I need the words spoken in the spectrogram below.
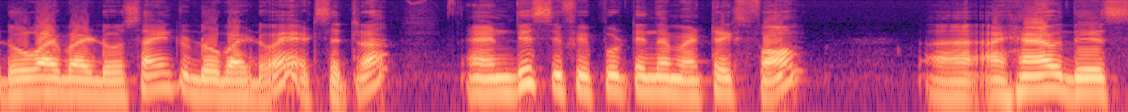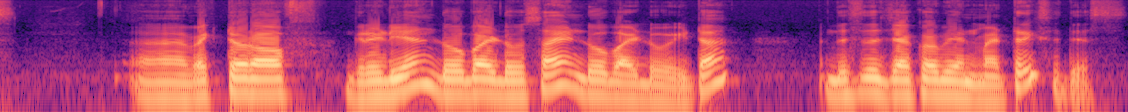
dou y by dou psi into dou by dou y etcetera and this if we put in the matrix form uh, I have this uh, vector of gradient dou by dou psi and dou by dou eta and this is the Jacobian matrix this.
